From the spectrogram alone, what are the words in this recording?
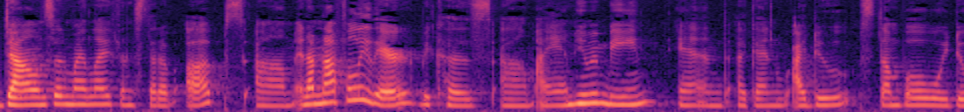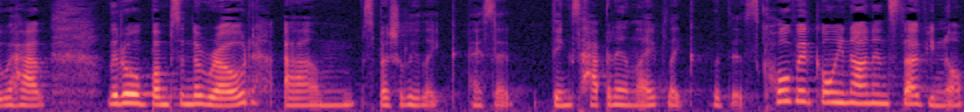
downs in my life instead of ups. Um, and I'm not fully there because um, I am human being. And again, I do stumble. We do have little bumps in the road, um, especially like I said, things happen in life, like with this COVID going on and stuff. You know,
